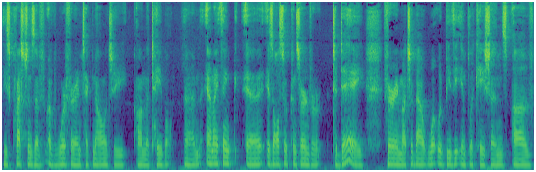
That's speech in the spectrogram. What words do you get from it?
these questions of, of warfare and technology on the table. Um, and I think uh, is also concerned for today very much about what would be the implications of,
